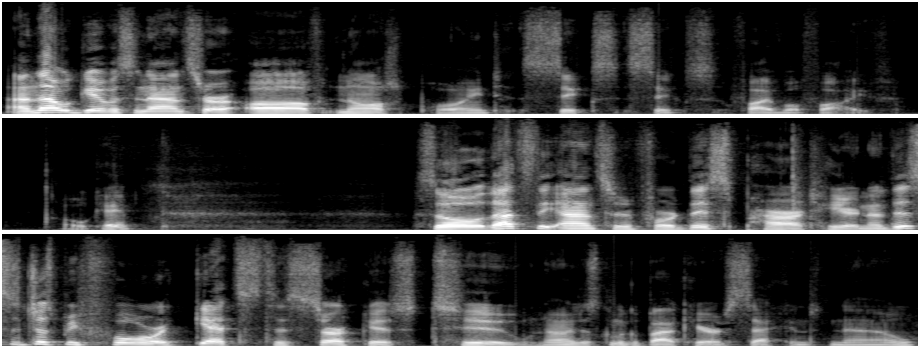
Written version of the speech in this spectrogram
And that would give us an answer of 0.66505 okay so that's the answer for this part here. Now this is just before it gets to circuit 2. Now I'm just going to go back here a second now.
